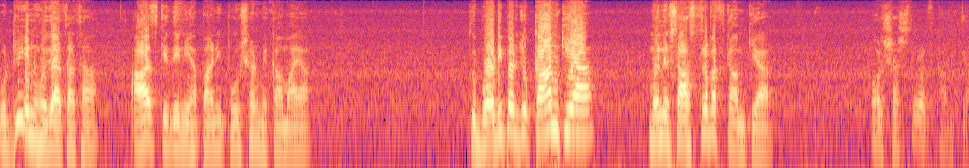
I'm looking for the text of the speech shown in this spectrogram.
वो ड्रेन हो जाता था। आज के दिन यह पानी पोषण में काम आया। तो बॉडी पर जो काम किया, मैंने शास्त्रवत काम किया और शस्त्रवत काम किया।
